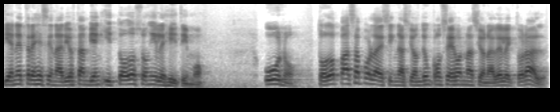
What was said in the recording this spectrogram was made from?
tiene tres escenarios también y todos son ilegítimos. Uno, todo pasa por la designación de un Consejo Nacional Electoral.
